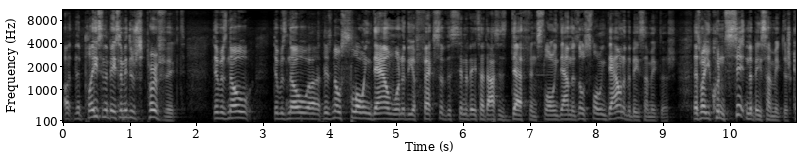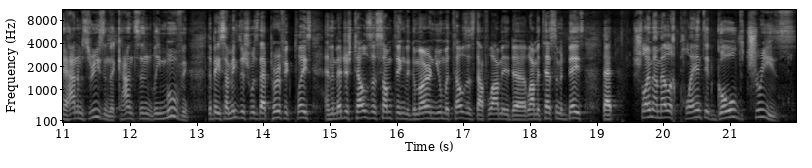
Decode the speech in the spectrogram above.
uh, the place in the Beis Hamikdash was perfect. There was no there was no, uh, there's no slowing down. One of the effects of the sin of Eitz Hadas is death and slowing down. There's no slowing down of the Beis Hamikdash. That's why you couldn't sit in the Beis Hamikdash. Kehanim's reason, they're constantly moving. The Beis Hamikdash was that perfect place. And the Medrash tells us something. The Gemara in Yoma tells us, Daf Lamed, uh, Lamed Tes amud beis, that Shlomo HaMelech planted gold trees.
